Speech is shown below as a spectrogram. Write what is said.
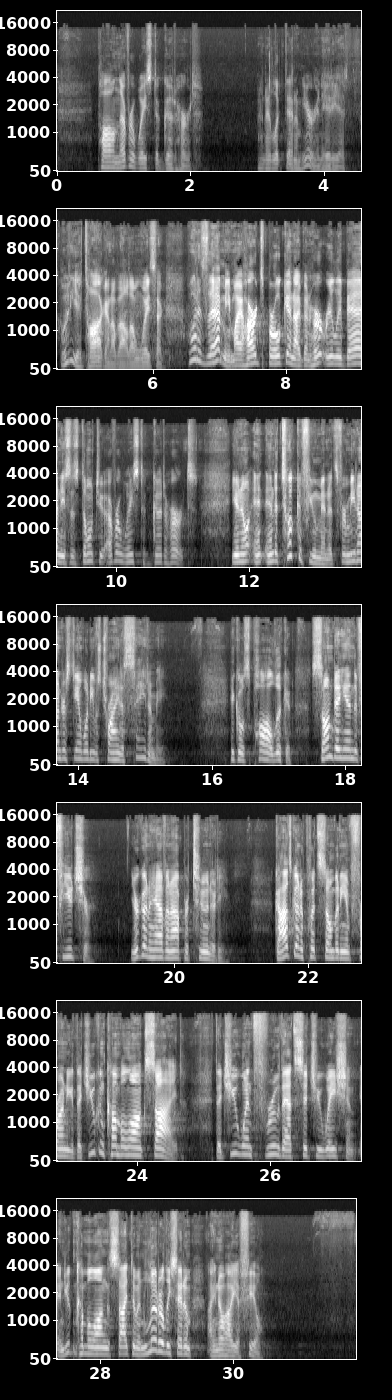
Paul, never waste a good hurt. And I looked at him, You're an idiot. What are you talking about? Don't waste a. What does that mean? My heart's broken. I've been hurt really bad. And he says, Don't you ever waste a good hurt. You know, and, and it took a few minutes for me to understand what he was trying to say to me. He goes, Paul, look at someday in the future, you're going to have an opportunity. God's going to put somebody in front of you that you can come alongside that you went through that situation and you can come alongside them and literally say to them, I know how you feel.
